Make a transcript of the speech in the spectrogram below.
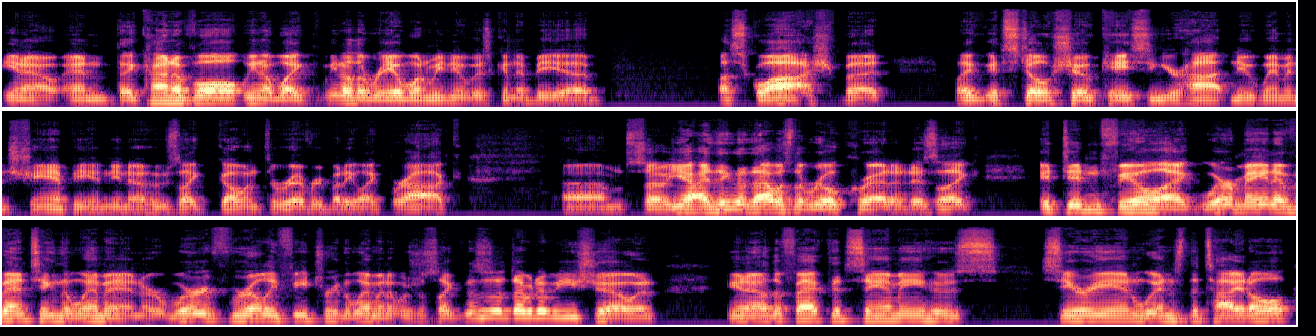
you know, and they kind of all you know like you know the real one we knew was going to be a a squash, but like it's still showcasing your hot new women's champion, you know, who's like going through everybody like Brock. Um, so yeah, I think that that was the real credit is like it didn't feel like we're main eventing the women or we're really featuring the women. It was just like this is a WWE show, and you know the fact that Sammy, who's Syrian, wins the title,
